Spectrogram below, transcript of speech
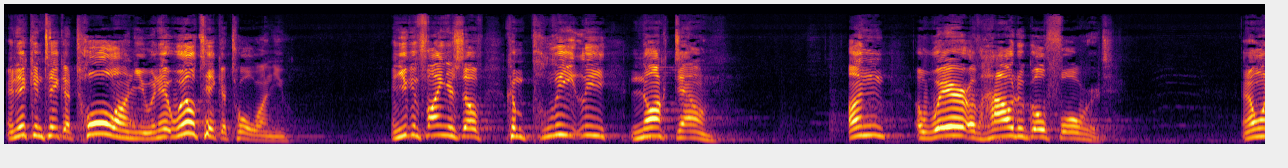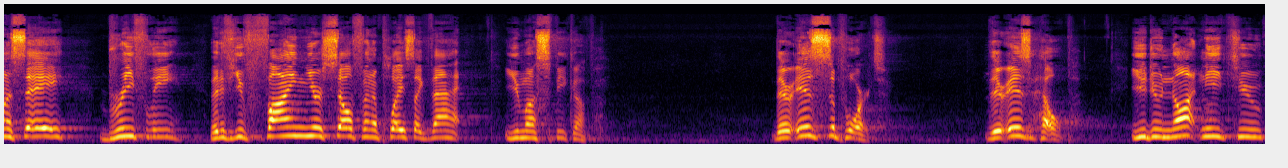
And it can take a toll on you, and it will take a toll on you. And you can find yourself completely knocked down, unaware of how to go forward. And I want to say briefly that if you find yourself in a place like that, you must speak up. There is support, there is help. You do not need to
